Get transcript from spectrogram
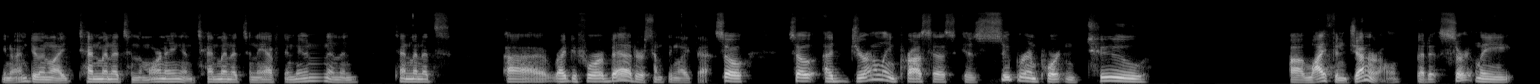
you know, I'm doing like 10 minutes in the morning and 10 minutes in the afternoon and then 10 minutes uh, right before bed or something like that. So, so a journaling process is super important to uh, life in general, but it certainly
